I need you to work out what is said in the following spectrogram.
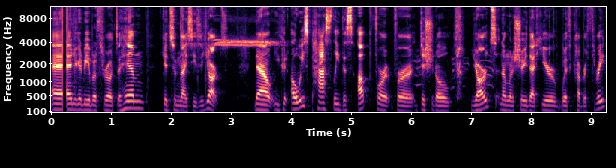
and you're going to be able to throw it to him, get some nice easy yards. Now, you could always pass lead this up for, for additional yards, and I'm going to show you that here with cover 3,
